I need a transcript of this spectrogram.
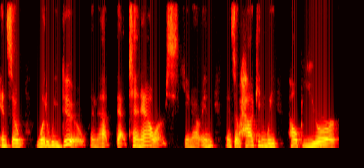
And so, what do we do in that, that 10 hours? You know, and, and so how can we help your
